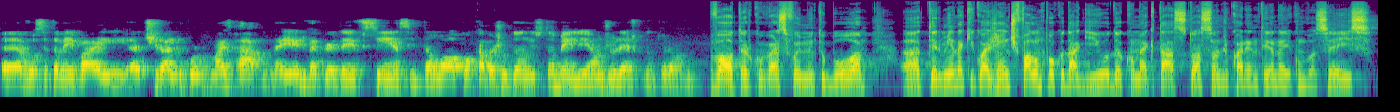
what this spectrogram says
é, você também vai é, tirar ele do corpo mais rápido, né? E ele vai perder eficiência. Então o álcool acaba ajudando isso também. Ele é um diurético natural. Né? Walter, a conversa foi muito boa. Uh, termina aqui com a gente, fala um pouco da guilda, como é que tá a situação de quarentena aí com vocês.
